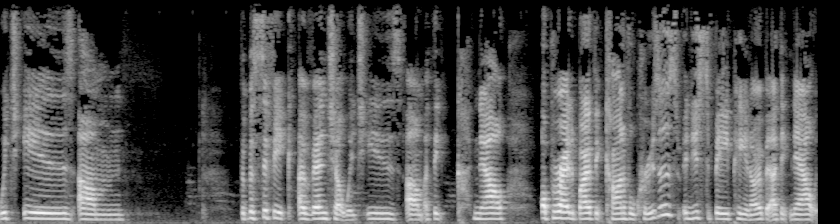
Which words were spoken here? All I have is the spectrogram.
which is um, the Pacific Adventure, which is, um, I think, now operated by, I think, Carnival Cruises. It used to be P&O, but I think now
